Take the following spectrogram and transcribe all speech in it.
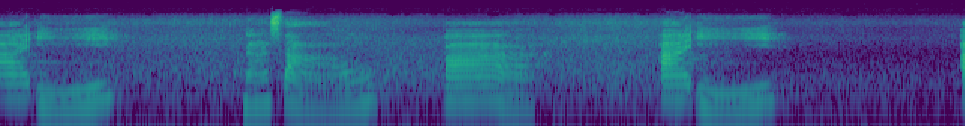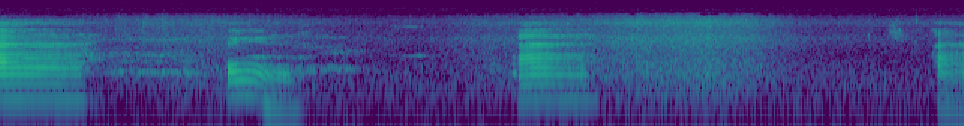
อาอีน้าสาว ป้า อาอี อา อ้อ อา อา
